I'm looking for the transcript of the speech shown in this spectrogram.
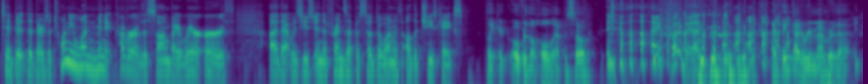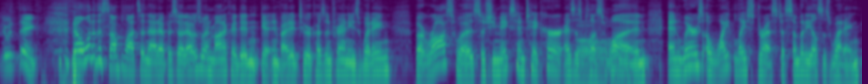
tidbit that there's a 21 minute cover of the song by Rare Earth uh, that was used in the Friends episode, the one with all the cheesecakes. Like over the whole episode. It Could have been. I think I'd remember that. You would think. No, one of the subplots in that episode, that was when Monica didn't get invited to her cousin Franny's wedding, but Ross was, so she makes him take her as his Oh. one and wears a white lace dress to somebody else's wedding.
